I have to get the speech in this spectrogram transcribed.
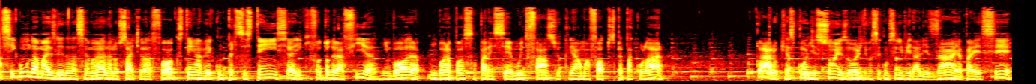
A segunda mais lida da semana no site da Fox tem a ver com persistência e que fotografia, embora, embora possa parecer muito fácil criar uma foto espetacular, claro que as condições hoje de você conseguir viralizar e aparecer,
